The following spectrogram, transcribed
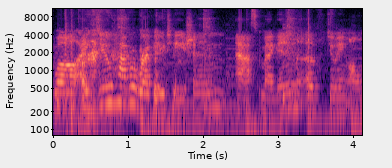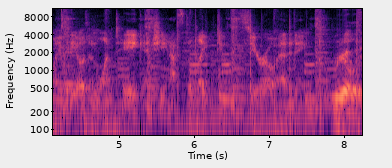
Well, I do have a reputation, ask Megan, of doing all my videos in one take, and she has to like do zero editing. Really?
